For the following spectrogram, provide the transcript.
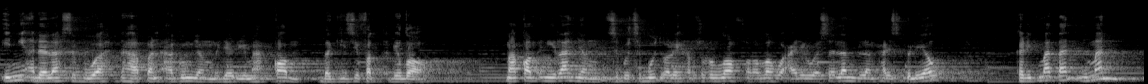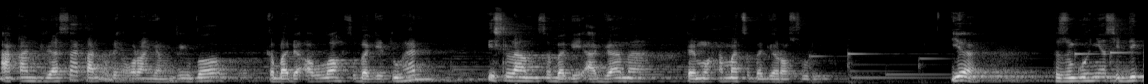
Ini adalah sebuah tahapan agung yang menjadi makom bagi sifat ridha. Makom inilah yang disebut-sebut oleh Rasulullah Shallallahu Alaihi Wasallam dalam hadis beliau, kenikmatan iman akan dirasakan oleh orang yang ridha kepada Allah sebagai Tuhan, Islam sebagai agama, dan Muhammad sebagai Rasul. Ya, sesungguhnya sidik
